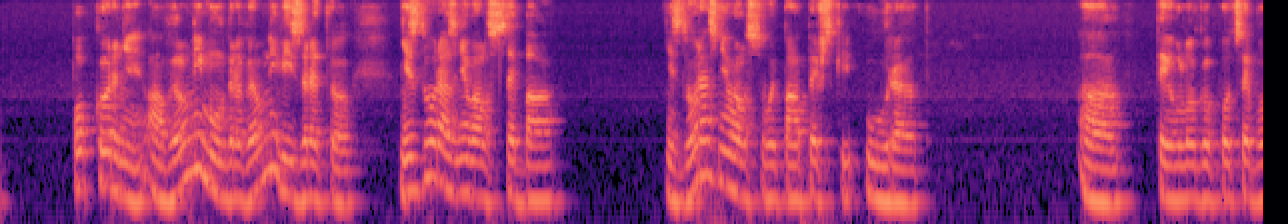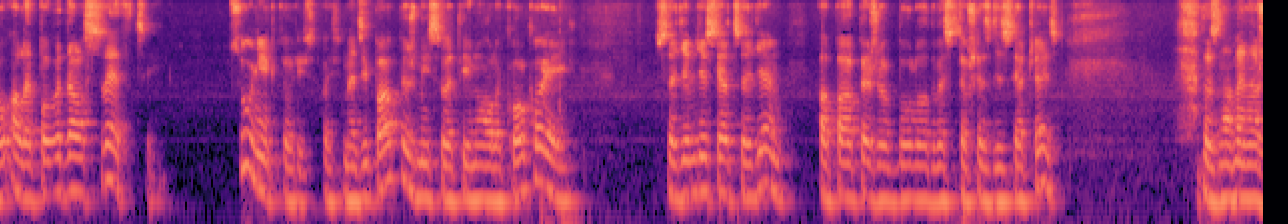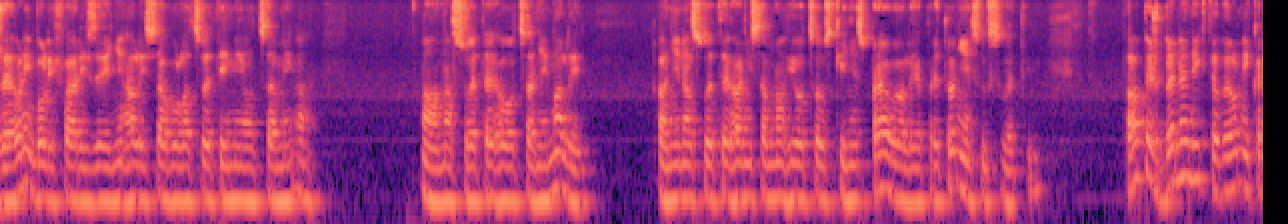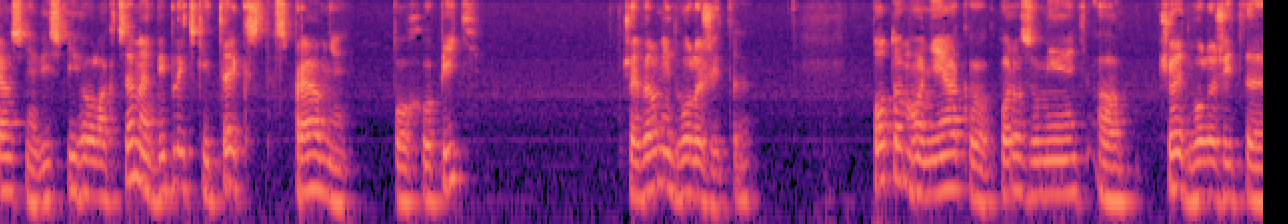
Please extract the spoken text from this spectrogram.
pokorne a veľmi múdro, veľmi vyzreto. Nezdôrazňoval seba, nezdôrazňoval svoj pápežský úrad a teológov pod sebou, ale povedal svetci. Sú niektorí medzi pápežmi svetí, no ale koľko je ich? 77 a pápežov bolo 266. To znamená, že oni boli farizei, nehali sa volať svetými otcami a, a na svetého otca nemali. Ani na svetého, ani sa mnohí otcovsky nesprávali a preto nie sú svetí. Pápež Benedikt to veľmi krásne vystihol. Ak chceme biblický text správne pochopiť, čo je veľmi dôležité, potom ho nejako porozumieť a čo je dôležité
